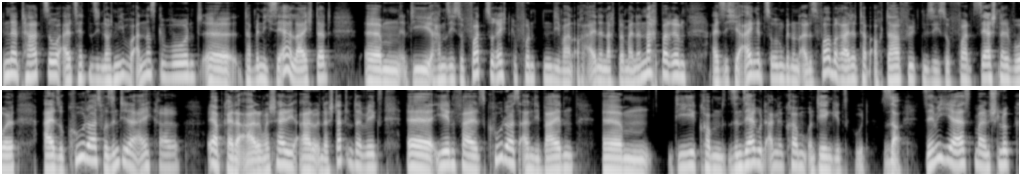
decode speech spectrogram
in der Tat so, als hätten sie noch nie woanders gewohnt. Äh, da bin ich sehr erleichtert. Ähm, die haben sich sofort zurechtgefunden. Die waren auch eine Nacht bei meiner Nachbarin, als ich hier eingezogen bin und alles vorbereitet habe. Auch da fühlten sie sich sofort sehr schnell wohl. Also Kudos, wo sind die da eigentlich gerade? Ich habe keine Ahnung, wahrscheinlich Ado in der Stadt unterwegs. Äh, jedenfalls Kudos an die beiden. Ähm, die kommen, sind sehr gut angekommen und denen geht's gut. So, nehme ich hier erstmal einen Schluck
